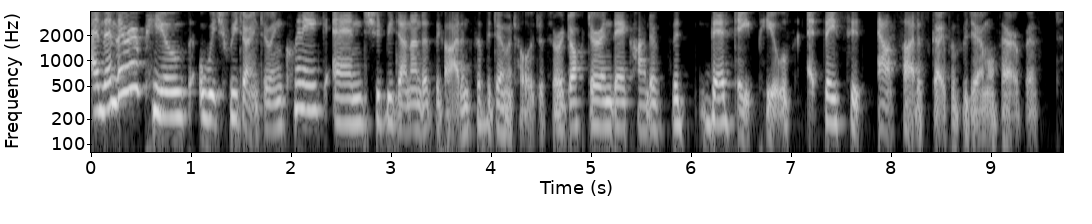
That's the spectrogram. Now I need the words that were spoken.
And then there are peels which we don't do in clinic and should be done under the guidance of a dermatologist or a doctor. And they're kind of the, they're deep peels. They sit outside a scope of a dermal therapist.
